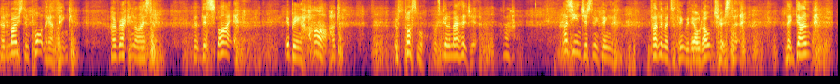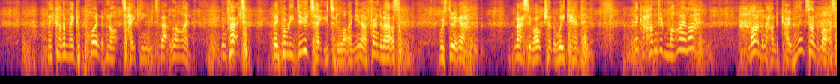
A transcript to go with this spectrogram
And most importantly, I think, I recognised that despite it being hard, it was possible. I was going to manage it. That's the interesting thing, fundamental thing with the old ultra is that they don't, they kind of make a point of not taking you to that line. In fact, they probably do take you to the line. You know, a friend of ours was doing a massive ultra at the weekend. I think a 100 miler. Might have been 100k, but I think it's 100 miles.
